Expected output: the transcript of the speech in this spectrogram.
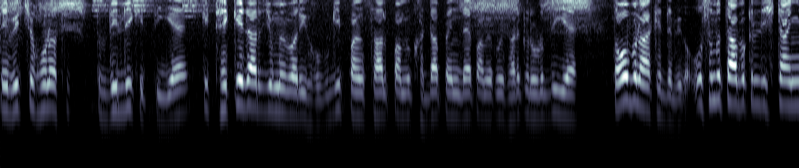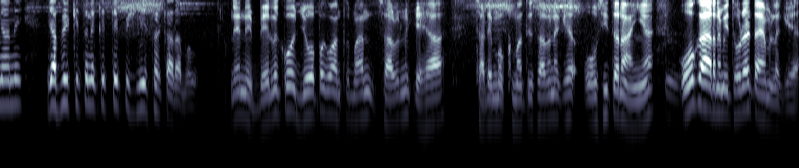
ਦੇ ਵਿੱਚ ਹੁਣ ਅਸੀਂ ਤਬਦੀਲੀ ਕੀਤੀ ਹੈ ਕਿ ਠੇਕੇਦਾਰ ਜ਼ਿੰਮੇਵਾਰੀ ਹੋਊਗੀ। 5 ਸਾਲ ਭਾਵੇਂ ਖੱਡਾ ਪੈਂਦਾ ਹੈ ਭਾਵੇਂ ਕੋਈ ਸੜਕ ਰੁੜਦੀ ਹੈ ਤਾਂ ਉਹ ਬਣਾ ਕੇ ਦੇਵੇਗਾ। ਉਸ ਮੁਤਾਬਕ ਲਿਸਟਾਂ ਆਈਆਂ ਨੇ ਜਾਂ ਫਿਰ ਕਿਤੇ ਨਾ ਕਿਤੇ ਪਿਛਲੀ ਸਰਕਾਰਾਂ ਵਾਂਗ। ਨਹੀਂ ਨਹੀਂ ਬਿਲਕੁਲ ਜੋ ਭਗਵੰਤ ਮਾਨ ਸਾਹਿਬ ਨੇ ਕਿਹਾ ਸਾਡੇ ਮੁੱਖ ਮੰਤਰੀ ਸਾਹਿਬ ਨੇ ਕਿਹਾ ਉਸੇ ਤਰ੍ਹਾਂ ਆਈਆਂ ਉਹ ਕਾਰਨ ਵੀ ਥੋੜਾ ਟਾਈਮ ਲੱਗਿਆ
